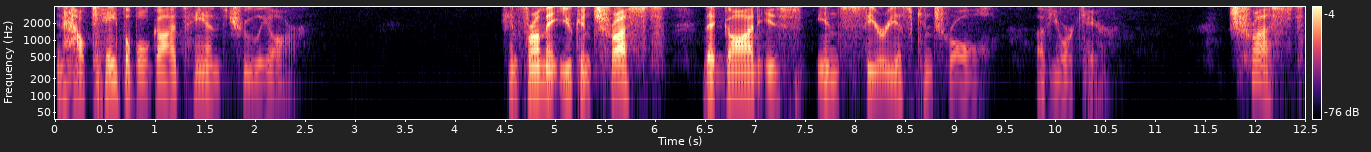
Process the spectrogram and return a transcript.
in how capable God's hands truly are. And from it, you can trust that God is in serious control of your care. Trust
